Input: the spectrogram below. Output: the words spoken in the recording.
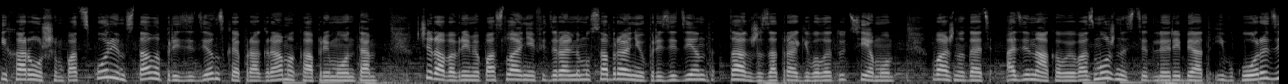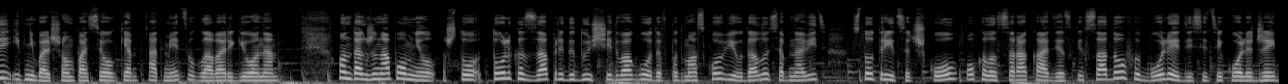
И хорошим подспорьем стала президентская программа капремонта. Вчера во время послания Федеральному собранию президент также затрагивал эту тему. Важно дать одинаковые возможности для ребят и в городе, и в небольшом поселке, отметил глава региона. Он также напомнил, что только за предыдущие два года в Подмосковье удалось обновить 130 школ, около 40 детских садов и более 10 колледжей.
